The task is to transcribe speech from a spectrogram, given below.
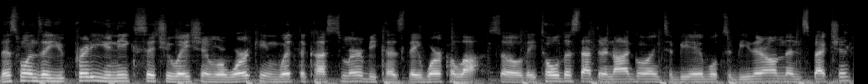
This one's a pretty unique situation. We're working with the customer because they work a lot. So they told us that they're not going to be able to be there on the inspection.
